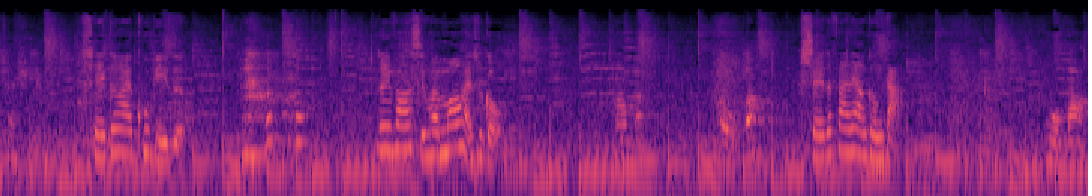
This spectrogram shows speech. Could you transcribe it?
确实，谁更爱哭鼻子？对方喜欢猫还是狗？猫吧，狗吧，谁的饭量更大？我吧，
